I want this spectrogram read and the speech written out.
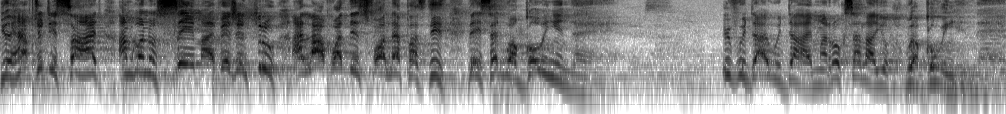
you have to decide, I'm going to see my vision through. I love what these four lepers did. They said, We're going in there. If we die, we die. Marok Salayo, we're going in there.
